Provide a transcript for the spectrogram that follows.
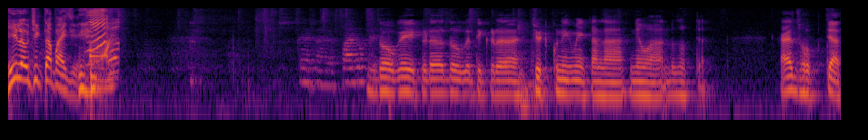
ही लवचिकता पाहिजे. दोघं इकडं दोघं तिकडं चिटकून एकमेकाला निवांत झोपत्यात. काय झोपत्यात?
